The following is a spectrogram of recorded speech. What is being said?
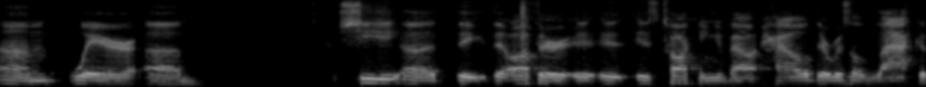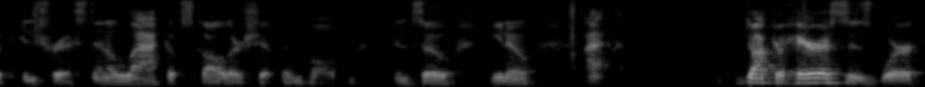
um, where um, she, uh, the, the author is, is, talking about how there was a lack of interest and a lack of scholarship involvement. And so, you know, I, Dr. Harris's work,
